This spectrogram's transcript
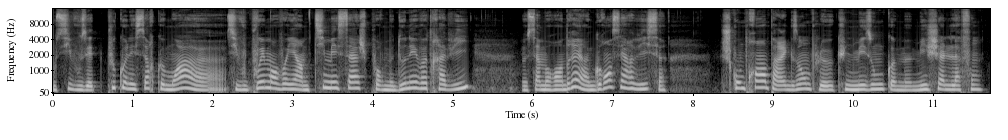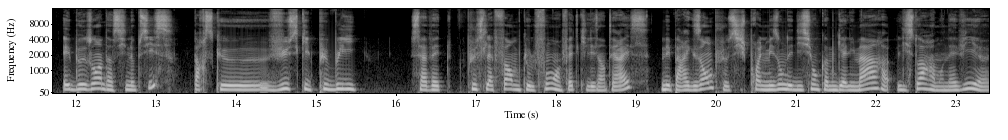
ou si vous êtes plus connaisseur que moi, euh, si vous pouvez m'envoyer un petit message pour me donner votre avis, euh, ça me rendrait un grand service. Je comprends par exemple qu'une maison comme Michel Lafon ait besoin d'un synopsis, parce que vu ce qu'il publie, ça va être plus la forme que le fond en fait qui les intéresse. Mais par exemple, si je prends une maison d'édition comme Gallimard, l'histoire à mon avis, euh,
